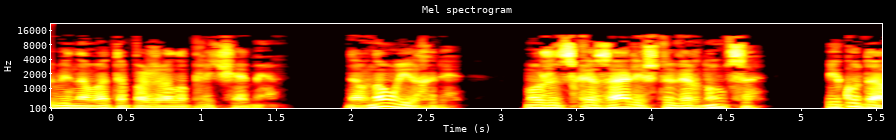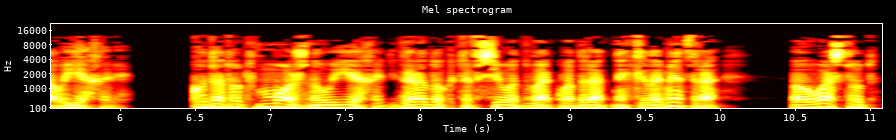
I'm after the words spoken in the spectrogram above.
виновато пожала плечами. — Давно уехали? Может, сказали, что вернутся? И куда уехали? Куда тут можно уехать? Городок-то всего два квадратных километра, а у вас тут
